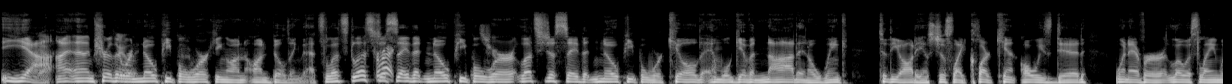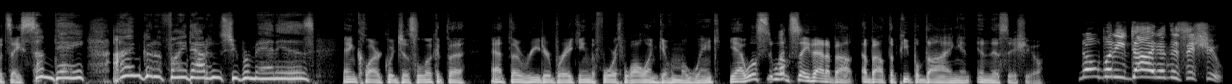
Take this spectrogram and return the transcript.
Yeah, yeah. I, am sure there really? were no people working on on building that. So let's let's Correct. just say that no people That's were. True. Let's just say that no people were killed, and we'll give a nod and a wink to the audience, just like Clark Kent always did. Whenever Lois Lane would say, "Someday I'm going to find out who Superman is," and Clark would just look at the at the reader breaking the fourth wall and give him a wink. Yeah, we'll we'll say that about about the people dying in in this issue. Nobody died in this issue.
